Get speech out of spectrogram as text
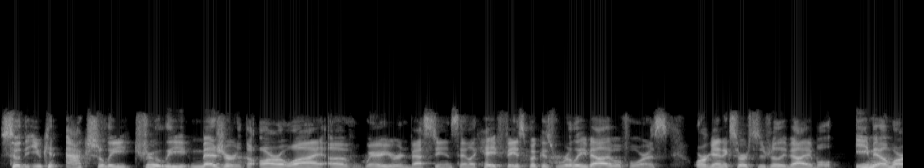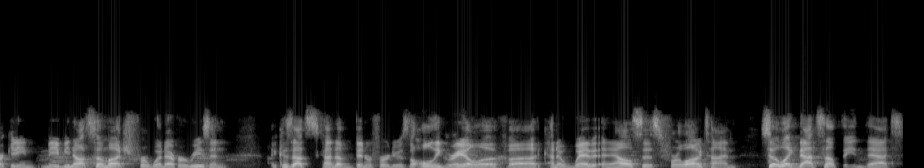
so that you can actually truly measure the ROI of where you're investing and say like, hey, Facebook is really valuable for us. Organic search is really valuable. Email marketing, maybe not so much for whatever reason, because that's kind of been referred to as the holy grail of uh, kind of web analysis for a long time. So like that's something that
